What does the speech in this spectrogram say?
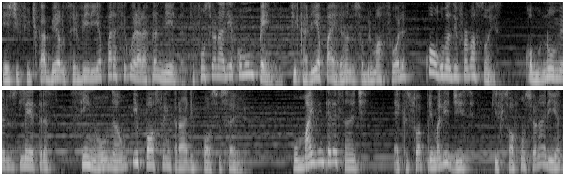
Este fio de cabelo serviria para segurar a caneta, que funcionaria como um pêndulo, ficaria pairando sobre uma folha com algumas informações, como números, letras, sim ou não, e posso entrar e posso sair. O mais interessante é que sua prima lhe disse que só funcionaria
